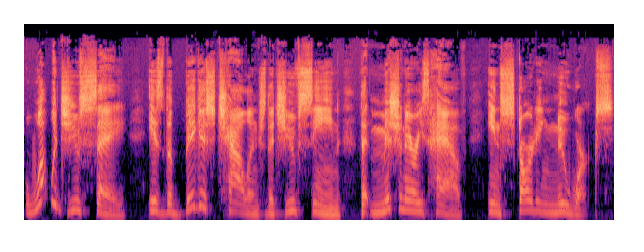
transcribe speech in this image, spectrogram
what would you say is the biggest challenge that you've seen that missionaries have in starting new works?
